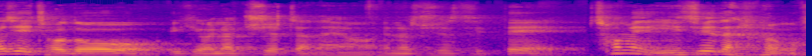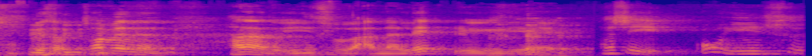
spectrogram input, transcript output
사실 저도 이렇게 연락 주셨잖아요. 연락 주셨을 때 처음에는 인수해달라고. 그래서 처음에는 하나 너 인수 안 할래? 이렇게 사실 어 인수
